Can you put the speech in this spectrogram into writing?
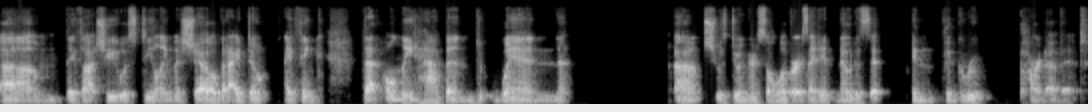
Um, they thought she was stealing the show, but I don't. I think that only happened when uh, she was doing her solo verse. I didn't notice it in the group part of it.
